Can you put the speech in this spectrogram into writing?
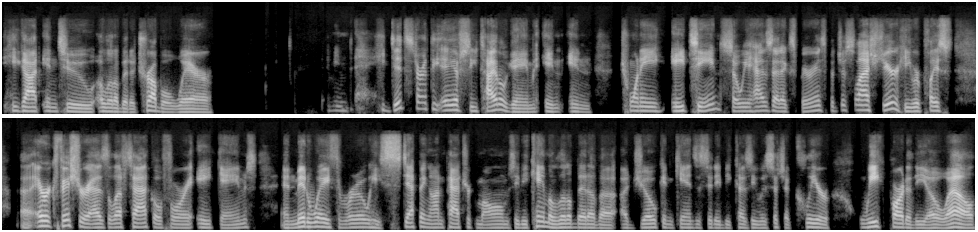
he got into a little bit of trouble where I mean, he did start the AFC title game in in 2018, so he has that experience. But just last year, he replaced uh, Eric Fisher as the left tackle for eight games. And midway through, he's stepping on Patrick Mahomes. He became a little bit of a, a joke in Kansas City because he was such a clear weak part of the OL.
